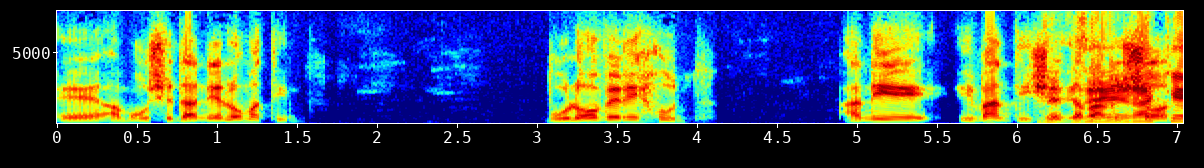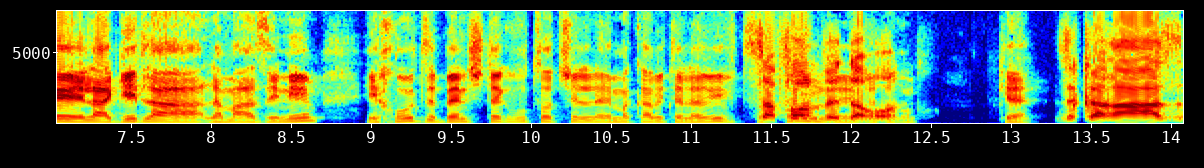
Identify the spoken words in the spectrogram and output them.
אה, אמרו שדניאל לא מתאים, והוא לא עובר איחוד. אני הבנתי שדבר זה ראשון... זה רק אה, להגיד למאזינים, איחוד זה בין שתי קבוצות של מכבי תל אביב, צפון, צפון ודרום. ודרום. כן. זה קרה אז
